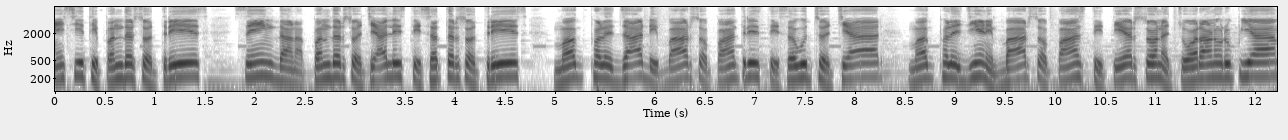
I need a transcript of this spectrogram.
એંશીથી પંદરસો ત્રીસ સિંગદાણા પંદરસો ચાલીસથી સત્તરસો ત્રીસ, મગફળી જાડી બારસો પાંત્રીસથી ચૌદસો ચાર, મગફળી ઝીણી બારસો પાંચથી તેરસો ને ચોરાણું રૂપિયા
